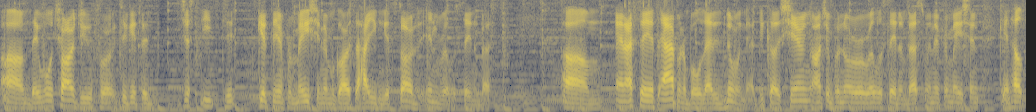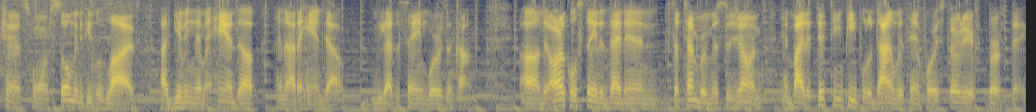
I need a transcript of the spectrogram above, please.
Um, they will charge you for to get the just to get the information in regards to how you can get started in real estate investing. Um, and I say it's admirable that he's doing that because sharing entrepreneurial real estate investment information can help transform so many people's lives by giving them a hand up and not a handout. We got the same words in common. Uh, the article stated that in September, Mr. Jeune invited 15 people to dine with him for his 30th birthday.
